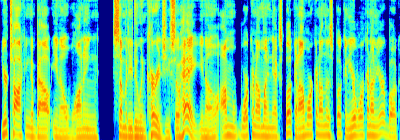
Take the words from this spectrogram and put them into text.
you're talking about, you know, wanting somebody to encourage you. So, hey, you know, I'm working on my next book and I'm working on this book and you're working on your book.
